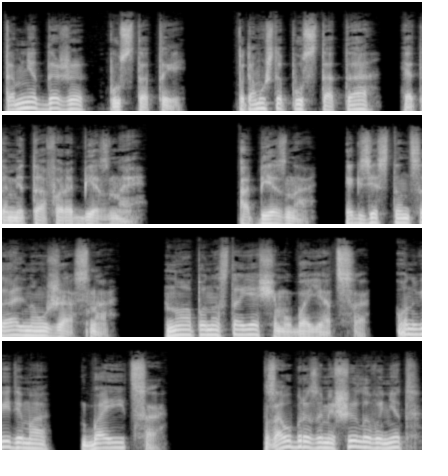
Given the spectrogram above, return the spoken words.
Там нет даже пустоты. Потому что пустота — это метафора бездны. А бездна экзистенциально ужасна. Ну а по-настоящему бояться он, видимо, боится. За образами Шилова нет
